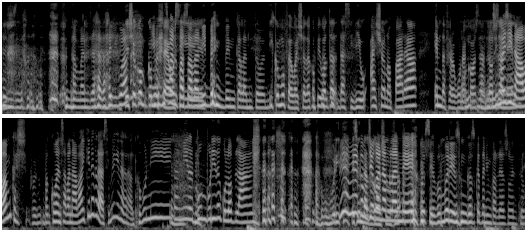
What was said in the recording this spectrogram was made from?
de, de menjar d'aigua. I això com, com I ho feu? van O sigui, passar la nit ben, ben calentons. I com ho feu, això? De cop i volta decidiu, això no para, hem de fer alguna Ui, cosa, no, no ens ens anem. imaginàvem que això, va- començava a anar, ai, quina gràcia, mira quina gràcia, que bonic, mira el bomborí de color blanc, El bomborí mira, és mira un com dels juguen gossos, amb la no? neu. Sí, el bomborí és un gos que tenim per allà suelto.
